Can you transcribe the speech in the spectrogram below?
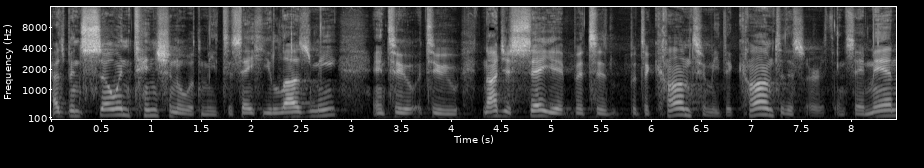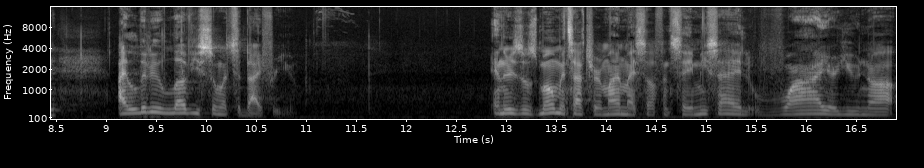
has been so intentional with me to say he loves me and to, to not just say it, but to, but to come to me, to come to this earth and say, man, I literally love you so much to die for you. And there's those moments I have to remind myself and say, Misael, why are you not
